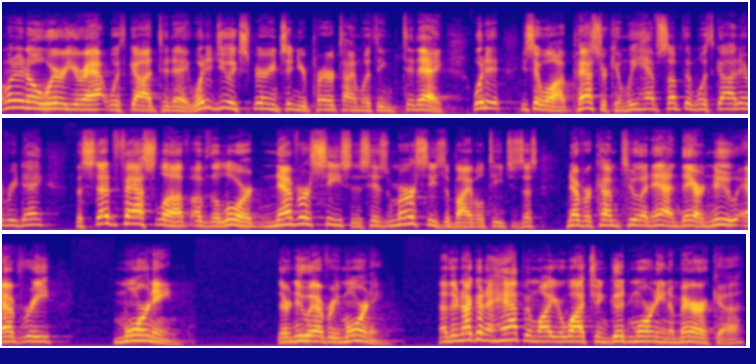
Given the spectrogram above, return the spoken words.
I want to know where you're at with God today. What did you experience in your prayer time with Him today? What did you say? Well, Pastor, can we have something with God every day? The steadfast love of the Lord never ceases. His mercies, the Bible teaches us, never come to an end. They are new every morning. They're new every morning. Now, they're not going to happen while you're watching Good Morning America,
